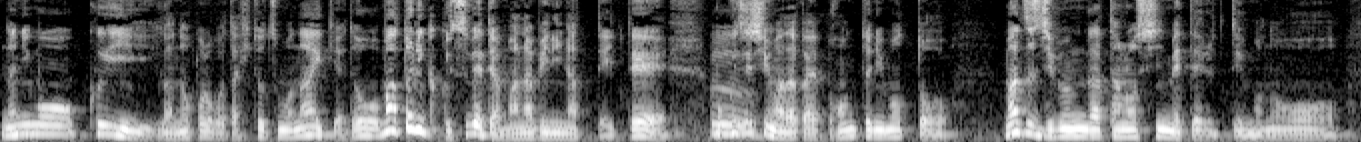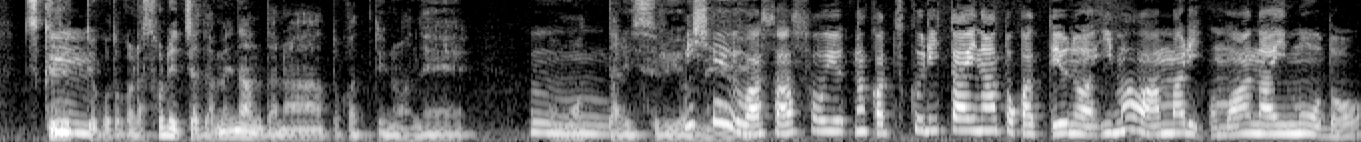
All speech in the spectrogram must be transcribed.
何も悔いが残ることは一つもないけど、まあとにかく全ては学びになっていて、僕自身はだからやっぱ本当にもっと、まず自分が楽しめてるっていうものを作るっていうことからそれちゃダメなんだなとかっていうのはね、うん思ったりするよね。ミシェルはさ、そういう、なんか作りたいなとかっていうのは、今はあんまり思わないモード？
